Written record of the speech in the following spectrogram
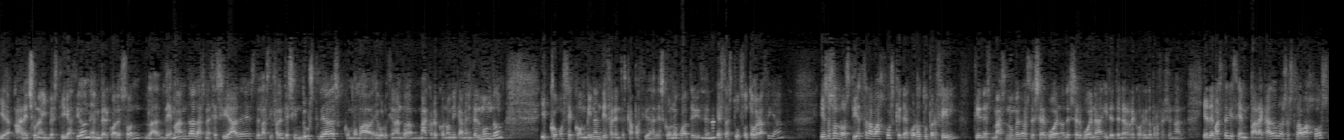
y han hecho una investigación en ver cuáles son la demanda, las necesidades de las diferentes industrias, cómo va evolucionando macroeconómicamente el mundo y cómo se combinan diferentes capacidades. Con lo cual te dicen, esta es tu fotografía y estos son los 10 trabajos que, de acuerdo a tu perfil, tienes más números de ser bueno, de ser buena y de tener recorrido profesional. Y además te dicen, para cada uno de esos trabajos,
